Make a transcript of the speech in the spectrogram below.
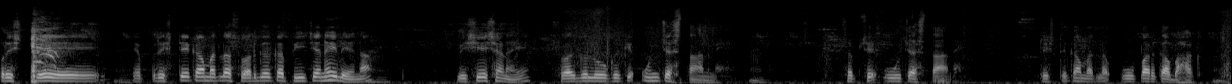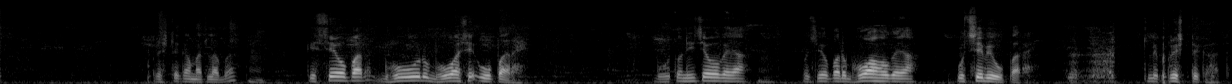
पृष्ठे ये पृष्ठे का मतलब स्वर्ग का पीछे नहीं लेना। विशेषण है स्वर्गलोक के ऊंच स्थान में। सबसे ऊँचा स्थान है। पृष्ठ का मतलब ऊपर का भाग। पृष्ठ का मतलब किससे ऊपर? भूर, भुआ से ऊपर है। भू तो नीचे हो गया, उससे ऊपर भुआ हो गया, उससे भी ऊपर है। इसलिए पृष्ठ कहते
